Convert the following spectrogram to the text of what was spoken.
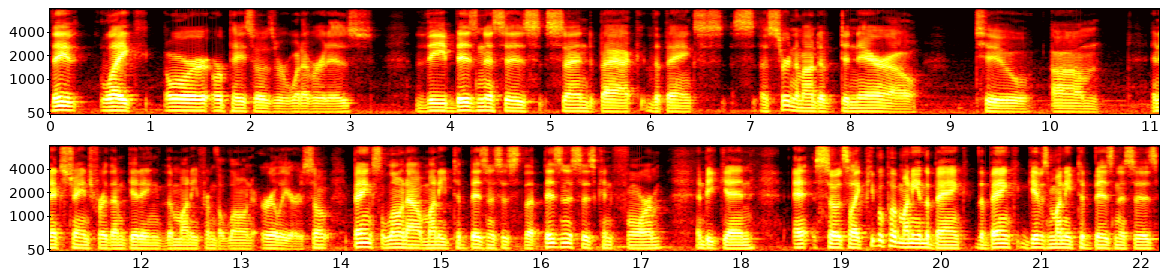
They like or or pesos or whatever it is. The businesses send back the banks a certain amount of dinero to um, in exchange for them getting the money from the loan earlier. So banks loan out money to businesses so that businesses can form and begin. And so it's like people put money in the bank, the bank gives money to businesses,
